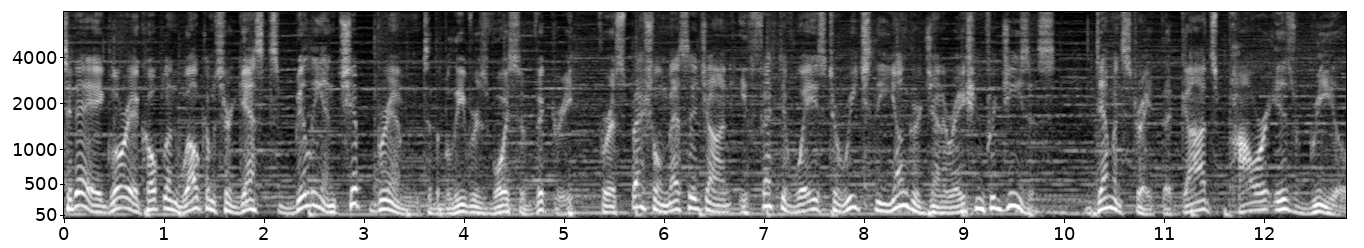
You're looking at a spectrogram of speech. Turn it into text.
Today, Gloria Copeland welcomes her guests Billye and Chip Brim to the Believer's Voice of Victory for a special message on effective ways to reach the younger generation for Jesus. Demonstrate that God's power is real.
